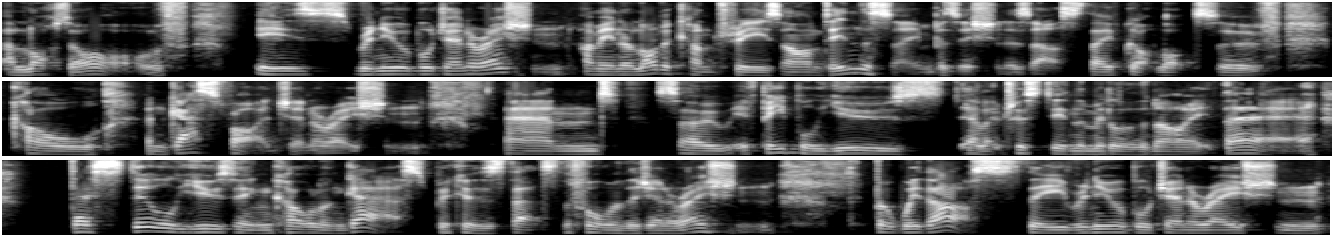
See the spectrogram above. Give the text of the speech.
a lot of is renewable generation. I mean, a lot of countries aren't in the same position as us. They've got lots of coal and gas fired generation. And so if people use electricity in the middle of the night there, they're still using coal and gas because that's the form of the generation. But with us, the renewable generation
